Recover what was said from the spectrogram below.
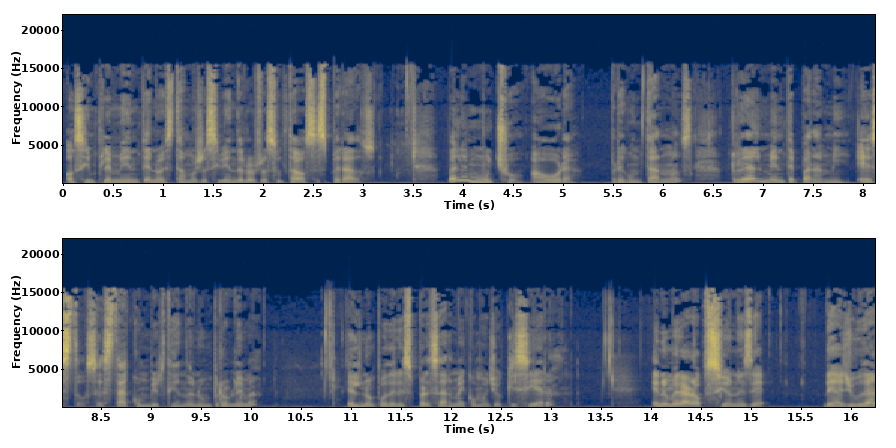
o simplemente no estamos recibiendo los resultados esperados? Vale mucho ahora preguntarnos, ¿realmente para mí esto se está convirtiendo en un problema? ¿El no poder expresarme como yo quisiera? Enumerar opciones de, de ayuda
